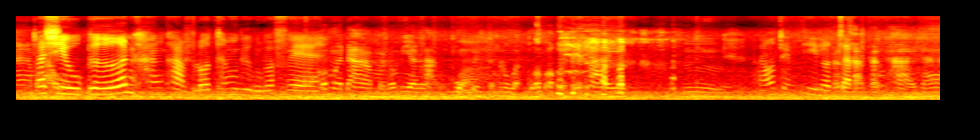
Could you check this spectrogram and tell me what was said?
หน้าๆก็ชิลเกินข้างขับรถทั้งดื่มกาแฟ ก็มาดามมันก็เมียหลังกลัวเป็นตำรวจกลัวบอกไม่เป็นไรอืมแล้วเต็มที่รถทั้งจัด ขับทั้งถ่ายได้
